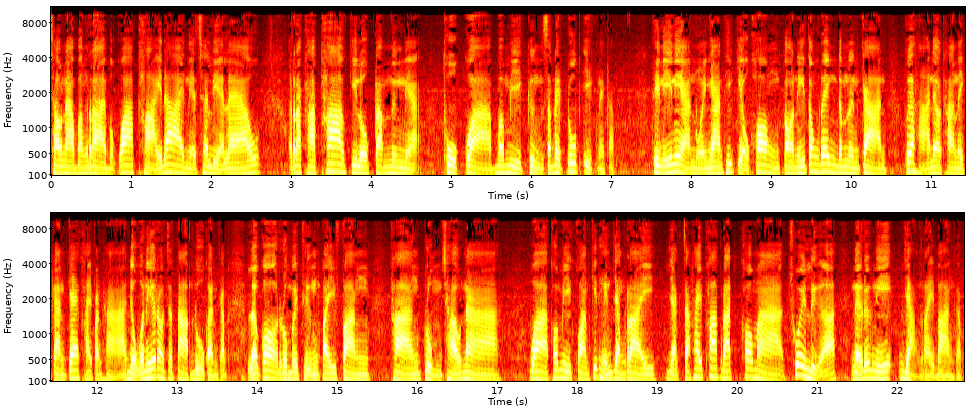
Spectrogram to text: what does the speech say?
ชาวนาบางรายบอกว่าขายได้เนี่ยเฉลี่ยแล้ว ราคาข้าวกิโลกรัมหนึ่งเนี่ยถูกกว่าบะหมี่กึ่งสำเร็จรูปอีกนะครับ ทีนี้เนี่ยหน่วยงานที่เกี่ยวข้องตอนนี้ต้องเร่งดำเนินการ เพื่อหาแนวทางในการแก้ไขปัญหา เดี๋ยววันนี้เราจะตามดูกันครับ แล้วก็รวมไปถึงไปฟังทางกลุ่มชาวนา ว่าเขามีความคิดเห็นอย่างไร อยากจะให้ภาครัฐเข้ามาช่วยเหลือในเรื่องนี้อย่างไรบ้างครับ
